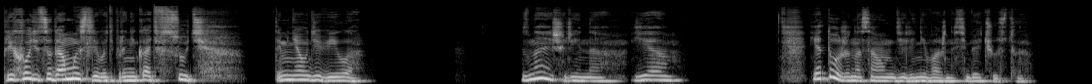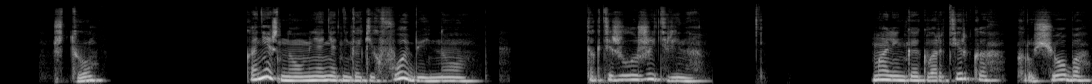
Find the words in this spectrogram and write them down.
Приходится домысливать, проникать в суть. Ты меня удивила. Знаешь, Рина, я... Я тоже на самом деле неважно себя чувствую. Что? Конечно, у меня нет никаких фобий, но так тяжело жить, Рина. Маленькая квартирка, хрущоба.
